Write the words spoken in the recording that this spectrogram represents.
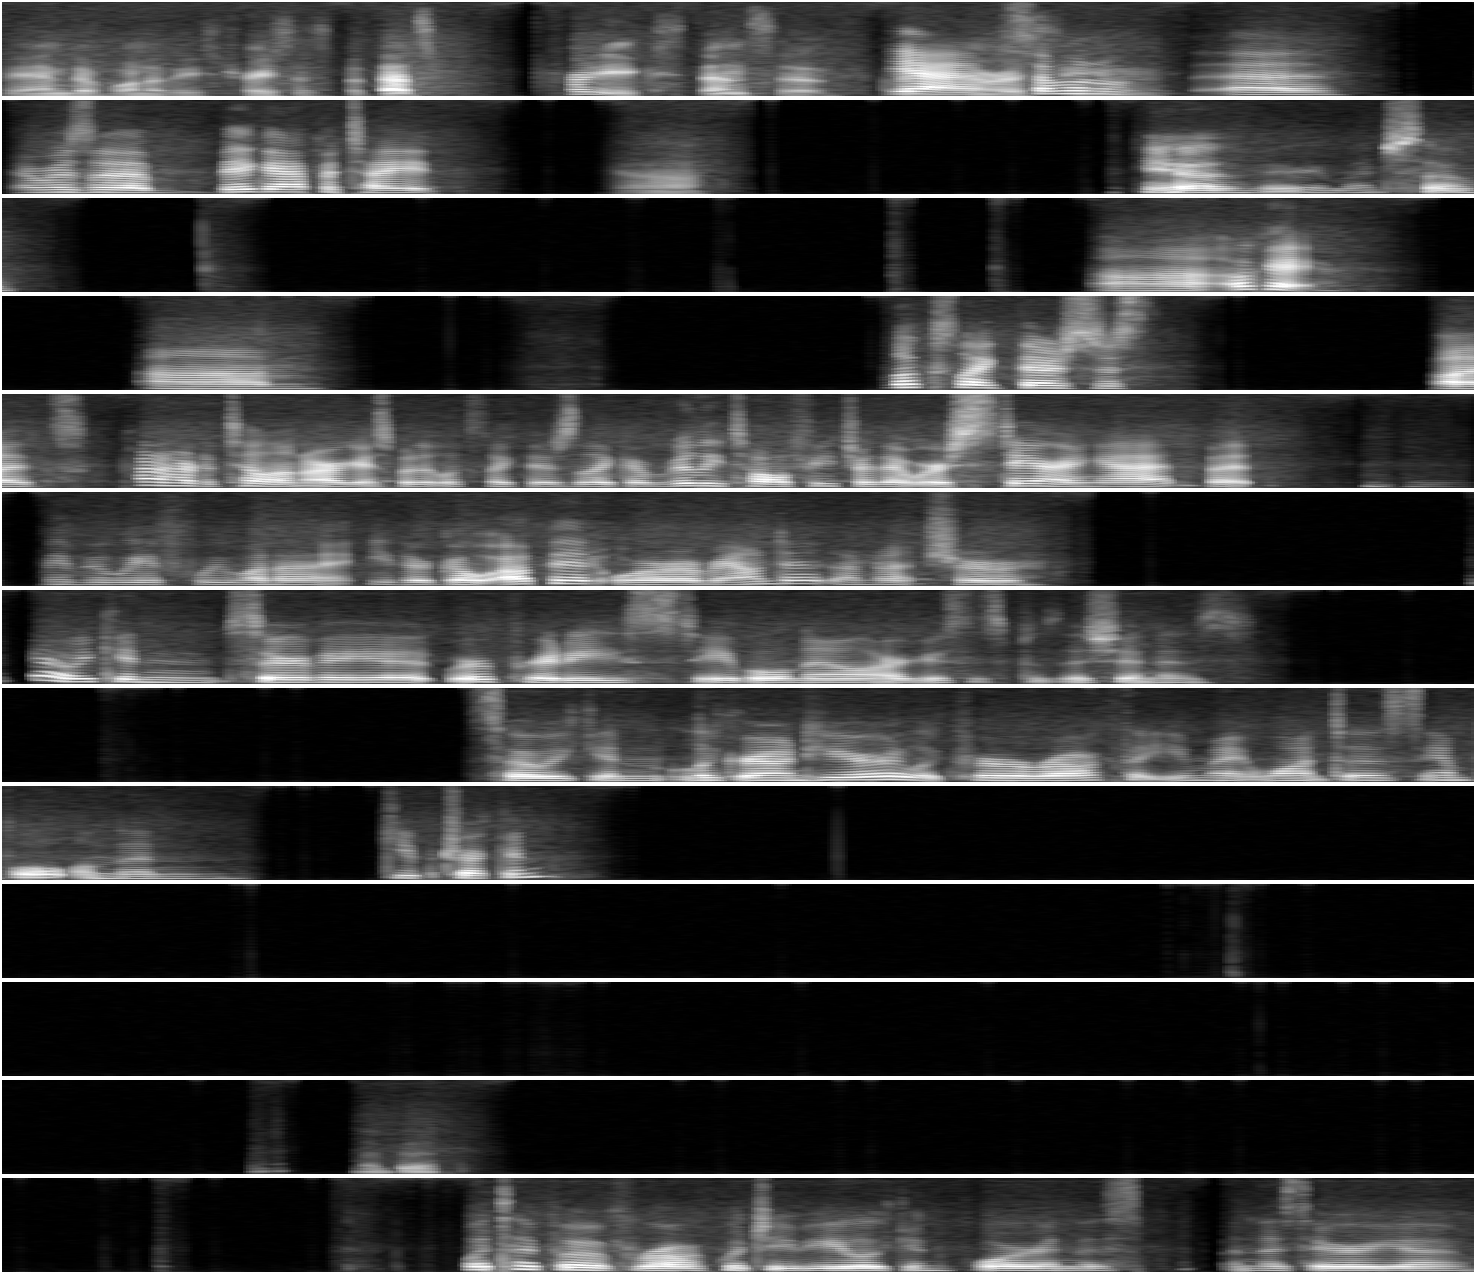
at the end of one of these traces, but that's pretty extensive. Yeah, someone, uh, there was a big appetite. yeah. Yeah, very much so. Uh, okay. Um, looks like there's just, uh, it's kind of hard to tell in Argus, but it looks like there's like a really tall feature that we're staring at, but maybe we, if we want to either go up it or around it, I'm not sure. Yeah, we can survey it. We're pretty stable now. Argus's position is. So we can look around here, look for a rock that you might want to sample, and then keep trekking. My bad. What type of rock would you be looking for in this in this area?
